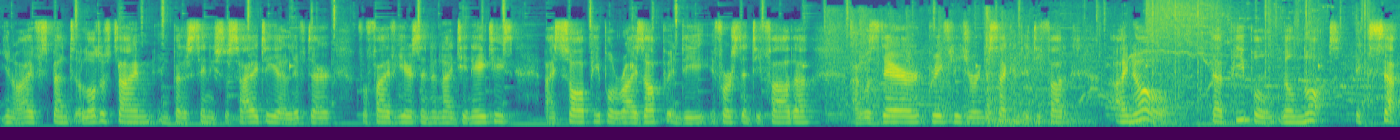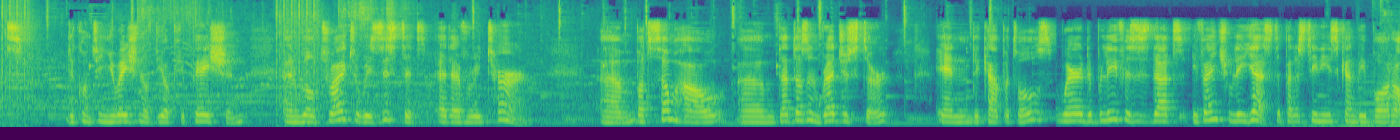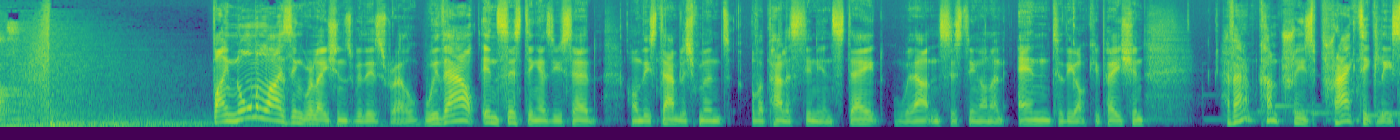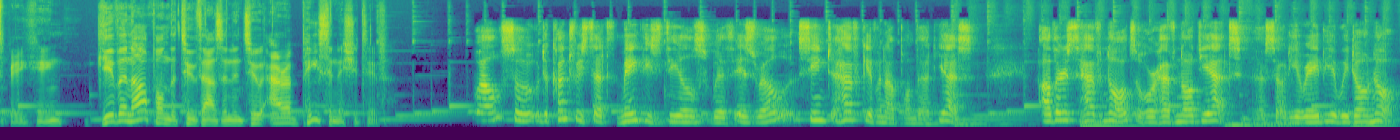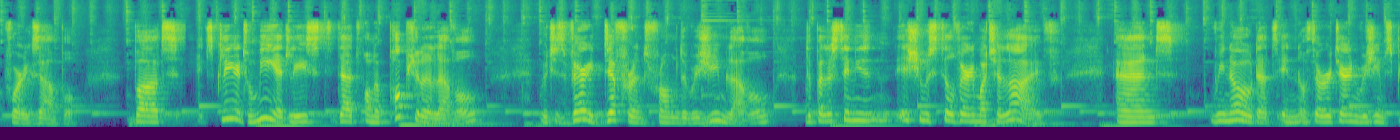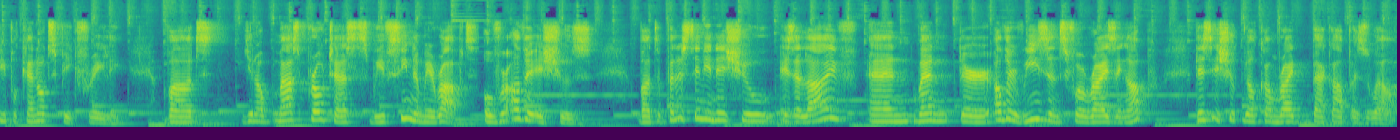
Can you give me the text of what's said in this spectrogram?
You know, I've spent a lot of time in Palestinian society. I lived there for five years in the 1980s. I saw people rise up in the first intifada. I was there briefly during the second intifada. I know that people will not accept the continuation of the occupation and will try to resist it at every turn. Um, but somehow um, that doesn't register in the capitals, where the belief is, is that eventually, yes, the Palestinians can be bought off. By normalizing relations with Israel without insisting, as you said, on the establishment of a Palestinian state, without insisting on an end to the occupation, have Arab countries, practically speaking, given up on the 2002 Arab Peace Initiative? Well, so the countries that made these deals with Israel seem to have given up on that, yes. Others have not, or have not yet. Uh, Saudi Arabia, we don't know, for example. But it's clear to me, at least, that on a popular level, which is very different from the regime level, the Palestinian issue is still very much alive. And we know that in authoritarian regimes, people cannot speak freely. But, you know, mass protests, we've seen them erupt over other issues but the Palestinian issue is alive, and when there are other reasons for rising up, this issue will come right back up as well.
